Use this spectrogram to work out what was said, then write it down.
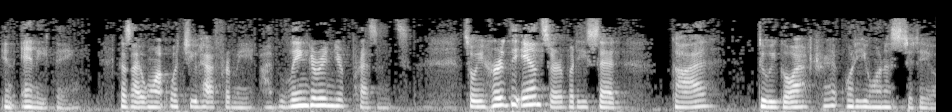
in anything because I want what you have for me. I linger in your presence. So he heard the answer, but he said, "God, do we go after it? What do you want us to do?"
